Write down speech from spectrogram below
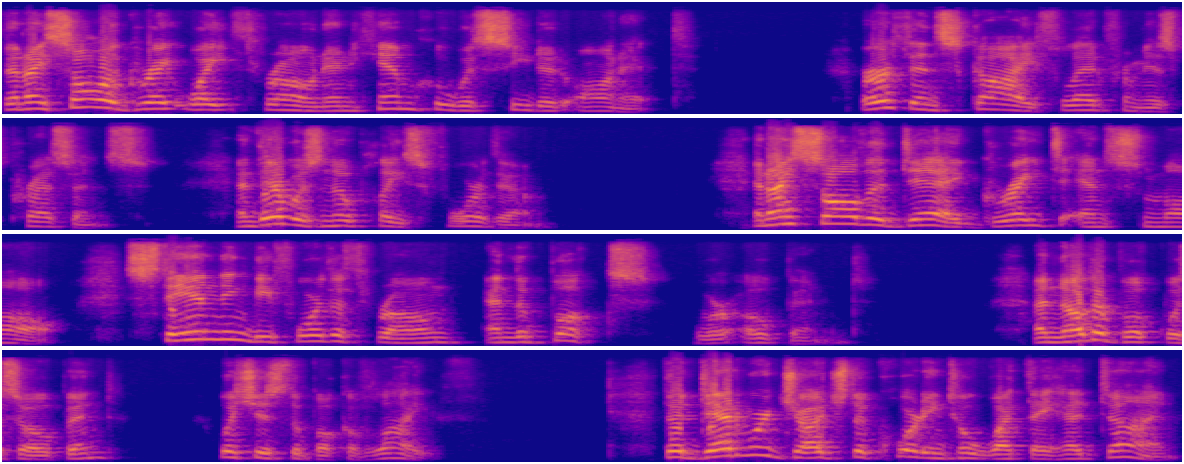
Then I saw a great white throne and him who was seated on it. Earth and sky fled from his presence, and there was no place for them. And I saw the dead, great and small, standing before the throne, and the books were opened. Another book was opened which is the book of life. The dead were judged according to what they had done,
